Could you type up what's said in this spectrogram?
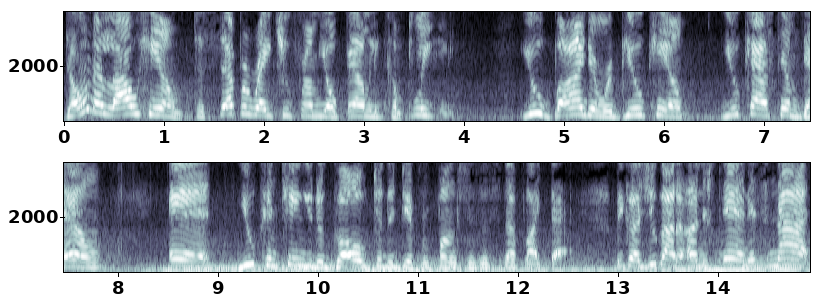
don't allow him to separate you from your family completely. You bind and rebuke him, you cast him down, and you continue to go to the different functions and stuff like that. Because you got to understand it's not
